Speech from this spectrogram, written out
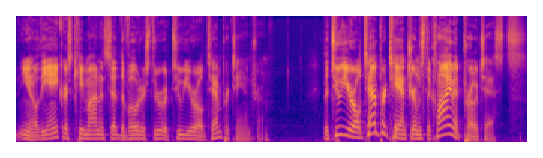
you know, the anchors came on and said the voters threw a two year old temper tantrum. The two year old temper tantrums, the climate protests.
